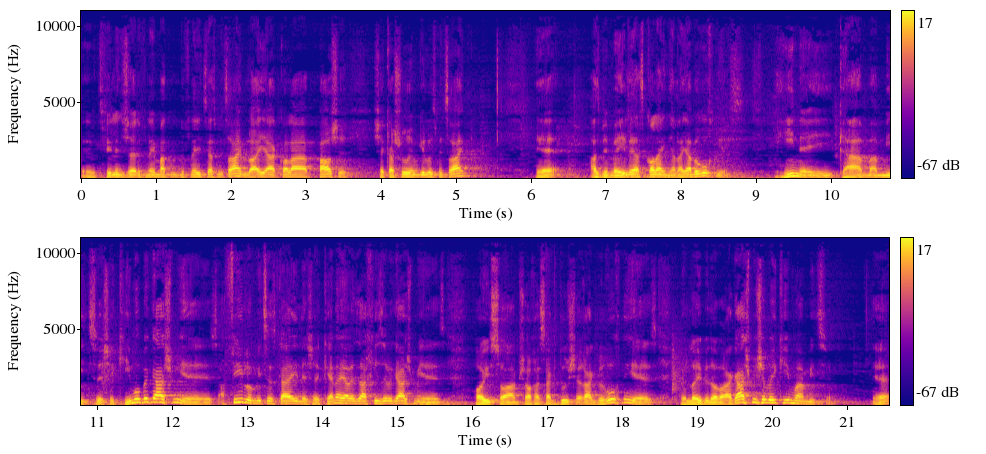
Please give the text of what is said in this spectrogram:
אה, תפילין שלפני יציאת מצרים לא היה כל הפרשה שקשור עם גילוס מצרים. אה, אז ממילא, אז כל העניין היה ברוכניאס. הנה גם המצווה שקימו בגשמיאס, אפילו מצווה כאלה שכן היה לזה אחיזה בגשמיאס, אוי סו המשוחס הקדושה רק ברוכניאס, ולא בדובר הגשמי שבקימו המצווה. אה,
